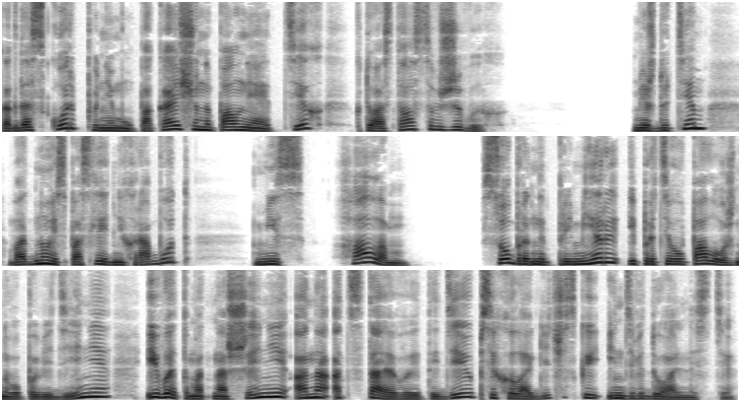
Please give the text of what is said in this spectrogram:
когда скорбь по нему пока еще наполняет тех, кто остался в живых. Между тем, в одной из последних работ мисс Халлам собраны примеры и противоположного поведения, и в этом отношении она отстаивает идею психологической индивидуальности.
